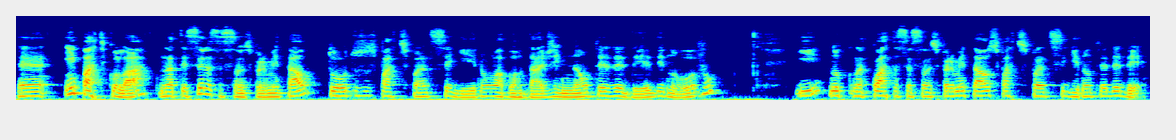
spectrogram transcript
É, em particular, na terceira sessão experimental, todos os participantes seguiram a abordagem não TDD de novo, e no, na quarta sessão experimental, os participantes seguiram TDD.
